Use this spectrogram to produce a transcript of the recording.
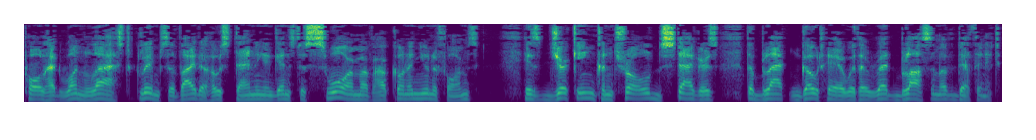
Paul had one last glimpse of Idaho standing against a swarm of Harkonnen uniforms, his jerking, controlled staggers, the black goat hair with a red blossom of death in it.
